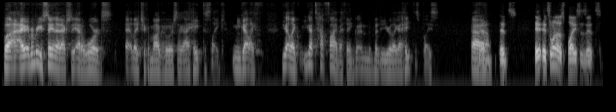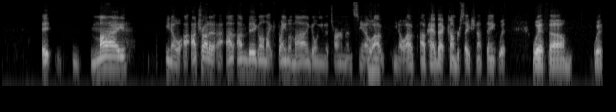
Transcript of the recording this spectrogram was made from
but I, remember you saying that actually at awards at Lake Chickamauga. Who was like, "I hate this lake," and you got like, you got like, you got top five, I think, but you're like, "I hate this place." Um, yeah, it's it, it's one of those places. It's it my you know, I, I try to. I, am big on like frame of mind going into tournaments. You know, mm-hmm. I've you know I've I've had that conversation. I think with with um with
